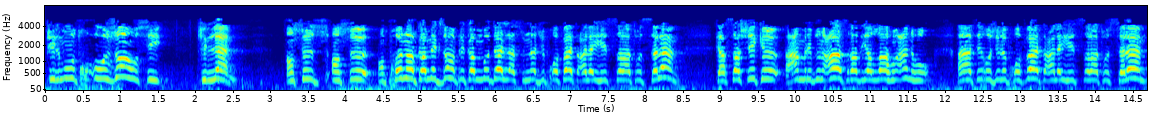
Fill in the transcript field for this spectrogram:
qu'il montre aux gens aussi qu'il l'aime. En, prenant comme exemple et comme modèle la sunna du prophète alayhi wassalam, car sachez que Amr ibn al-As radiallahu anhu a interrogé le prophète alayhi wassalam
